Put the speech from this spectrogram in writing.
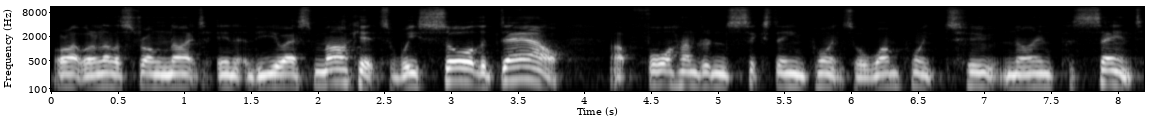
All right, well, another strong night in the US markets. We saw the Dow up 416 points or 1.29%.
